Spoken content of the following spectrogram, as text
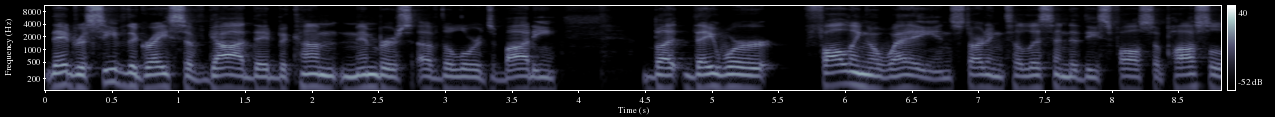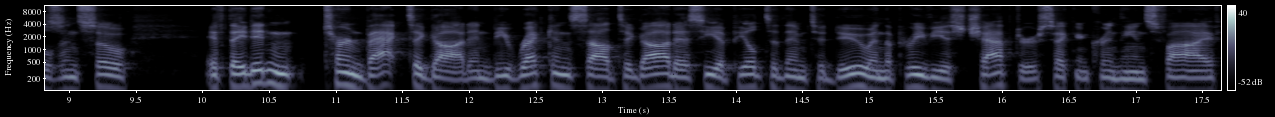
they'd received the grace of God, they'd become members of the Lord's body, but they were falling away and starting to listen to these false apostles. And so, if they didn't turn back to God and be reconciled to God as he appealed to them to do in the previous chapter, Second Corinthians 5,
